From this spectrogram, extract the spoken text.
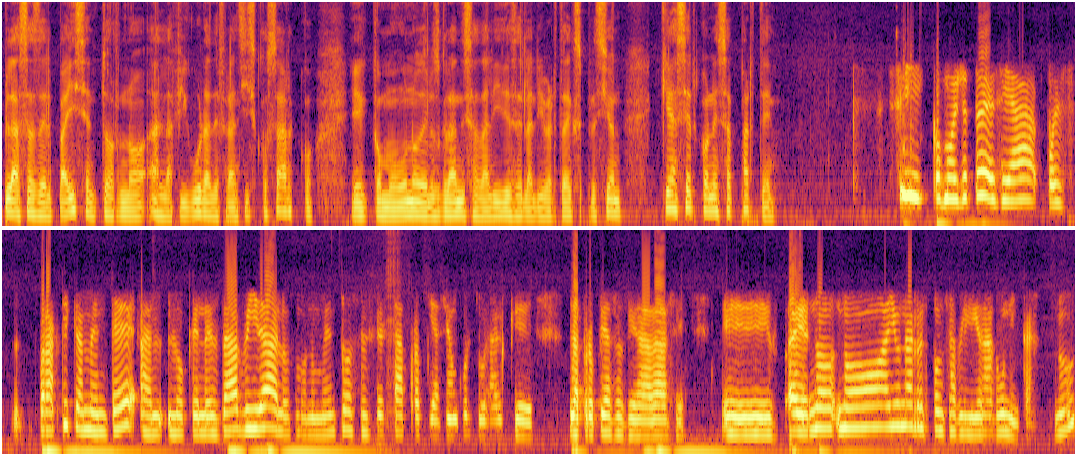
plazas del país en torno a la figura de Francisco Zarco, eh, como uno de los grandes adalides de la libertad de expresión. ¿Qué hacer con esa parte? Sí, como yo te decía, pues prácticamente al- lo que les da vida a los monumentos es esta apropiación cultural que la propia sociedad hace. Eh, eh, no, no hay una responsabilidad única, ¿no?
